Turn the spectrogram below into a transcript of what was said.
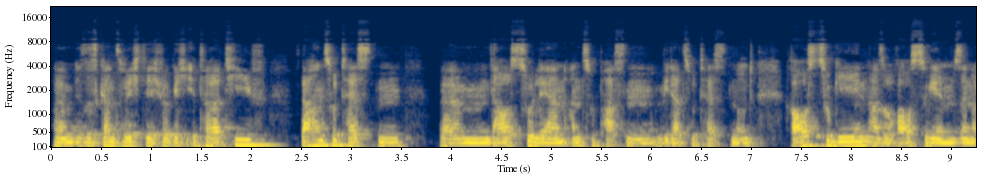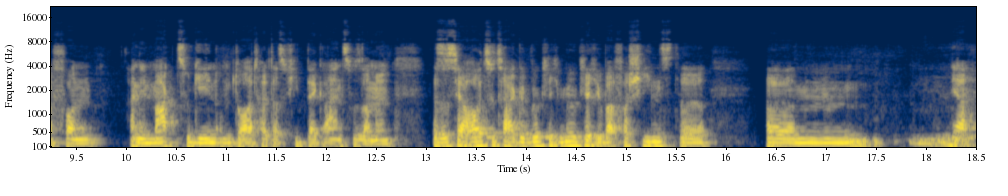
ähm, ist es ganz wichtig, wirklich iterativ Sachen zu testen, ähm, daraus zu lernen, anzupassen, wieder zu testen und rauszugehen, also rauszugehen im Sinne von an den Markt zu gehen, um dort halt das Feedback einzusammeln. Das ist ja heutzutage wirklich möglich über verschiedenste ähm, ja,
